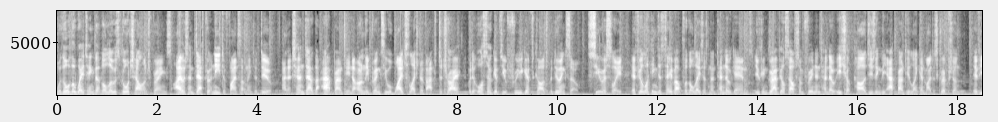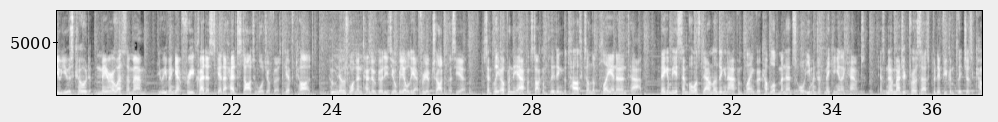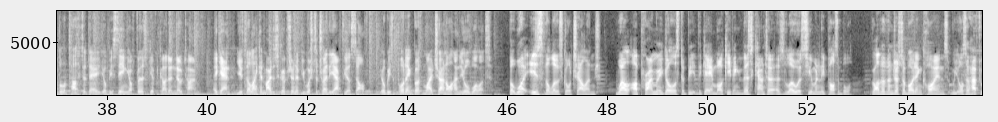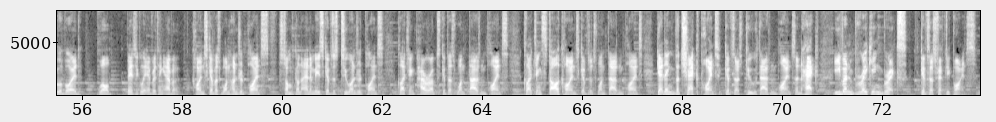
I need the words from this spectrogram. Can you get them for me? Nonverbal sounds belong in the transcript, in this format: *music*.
With all the waiting that the low score challenge brings, I was in desperate need to find something to do, and it turned out that AppBounty not only brings you a wide selection of apps to try, but it also gives you free gift cards for doing so. Seriously, if you're looking to save up for the latest Nintendo games, you can grab yourself some free Nintendo eShop cards using the AppBounty link in my description. If you use code MayroSMM, you even get free credits to get a head start towards your first gift card. Who knows what Nintendo goodies you'll be able to get free of charge this year. Simply open the app and start completing the tasks on the Play and Earn tab. They can be as simple as downloading an app and playing for a couple of minutes, or even just making an account. It's no magic process, but if you complete just a couple of tasks a day, you'll be seeing your first gift card in no time. Again, use the link in my description if you wish to try the app for yourself. You'll be supporting both my channel and your wallet. But what is the low score challenge? Well, our primary goal is to beat the game while keeping this counter as low as humanly possible. Rather than just avoiding coins, we also have to avoid, well, basically everything ever. Coins give us 100 points, stomping on enemies gives us 200 points, collecting power-ups gives us 1000 points, collecting star coins gives us 1000 points, getting the checkpoint gives us 2000 points, and heck, even breaking bricks gives us 50 points.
